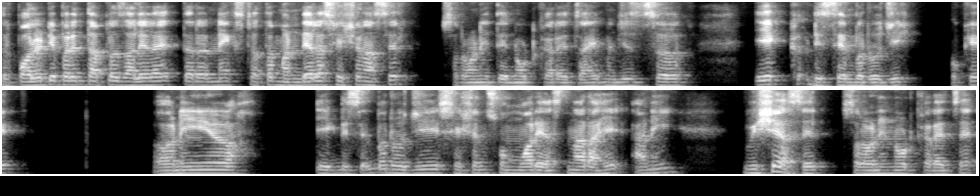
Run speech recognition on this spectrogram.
तर पॉलिटीपर्यंत आपलं झालेलं आहे. तर नेक्स्ट आता मंडेला सेशन असेल. सर्वांनी ते नोट करायचं आहे. म्हणजेच एक डिसेंबर रोजी ओके आणि एक डिसेंबर रोजी सेशन सोमवारी असणार आहे. आणि विषय असेल सर्वांनी नोट करायचं आहे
